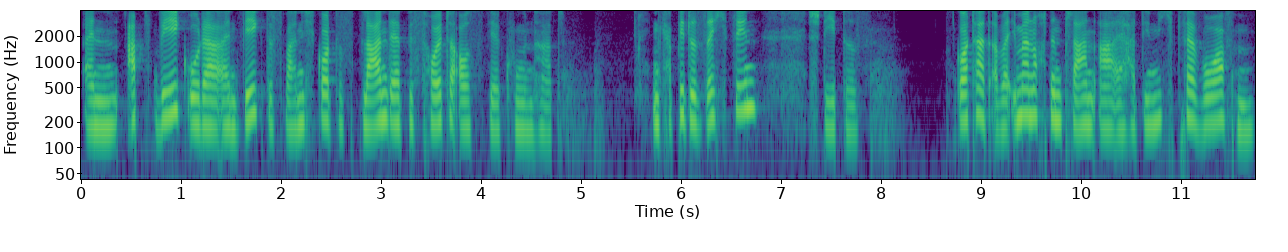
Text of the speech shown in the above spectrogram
ein Abweg oder ein Weg, das war nicht Gottes Plan, der bis heute Auswirkungen hat. In Kapitel 16 steht es. Gott hat aber immer noch den Plan A, er hat ihn nicht verworfen.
